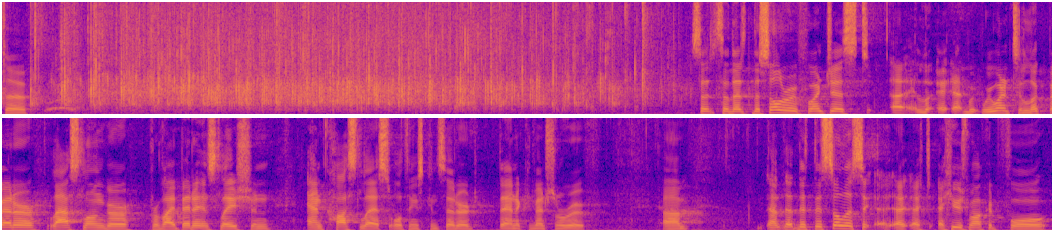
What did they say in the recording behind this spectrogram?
So So, so the, the solar roof won't just, uh, uh we want it to look better, last longer, provide better insulation, and cost less, all things considered, than a conventional roof. Um, there's still a, a, a, huge market for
